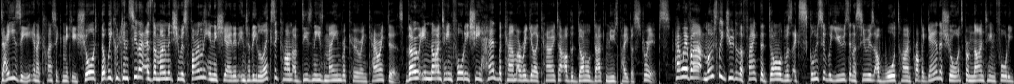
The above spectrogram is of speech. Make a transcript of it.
Daisy in a classic Mickey short, that we could consider as the moment she was finally initiated into the lexicon of Disney's main recurring characters. Though in 1940 she had become a regular character of the Donald Duck newspaper paper strips. However, mostly due to the fact that Donald was exclusively used in a series of wartime propaganda shorts from 1942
